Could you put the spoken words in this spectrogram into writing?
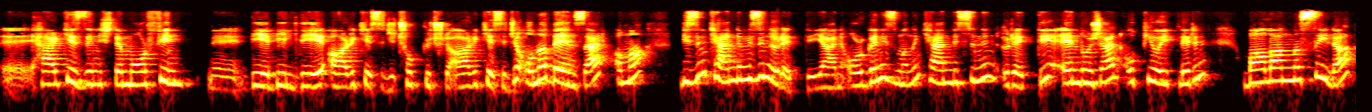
e, herkesin işte morfin e, diye bildiği ağrı kesici, çok güçlü ağrı kesici ona benzer ama bizim kendimizin ürettiği yani organizmanın kendisinin ürettiği endojen opioidlerin bağlanmasıyla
